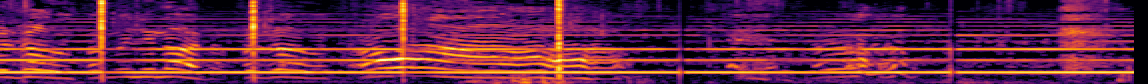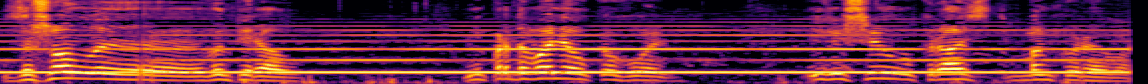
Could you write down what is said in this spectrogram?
пожалуйста, ну не надо, пожалуйста. Зашел э, в Империал, не продавали алкоголь И решил украсть Банкурева.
